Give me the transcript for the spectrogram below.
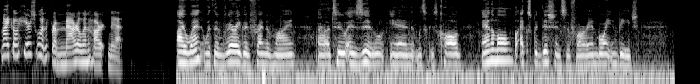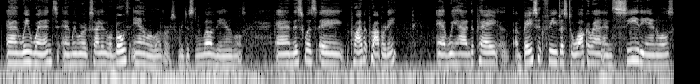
Michael, here's one from Marilen Hartnett. I went with a very good friend of mine uh, to a zoo in what's it's called Animal Expedition Safari in Boynton Beach. And we went and we were excited. We were both animal lovers. We just love the animals. And this was a private property, and we had to pay a basic fee just to walk around and see the animals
